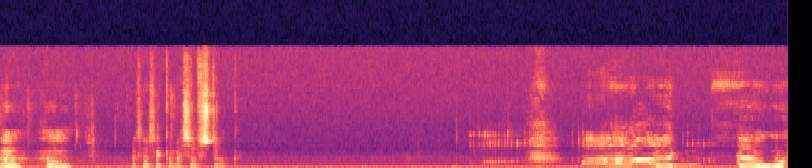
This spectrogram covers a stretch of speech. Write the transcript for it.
Ooh, oh! I thought I got myself stuck. Oh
